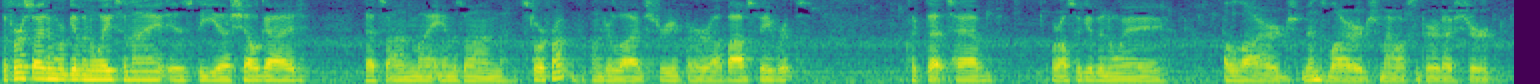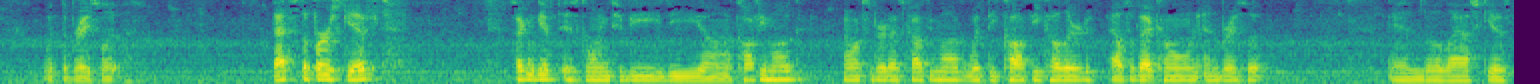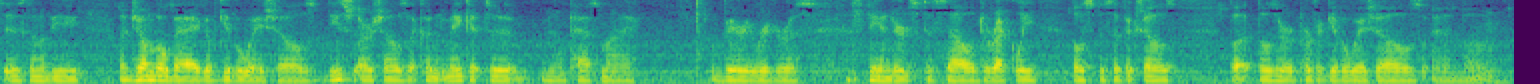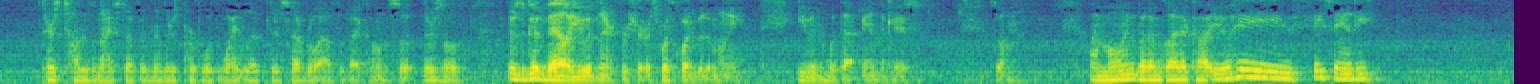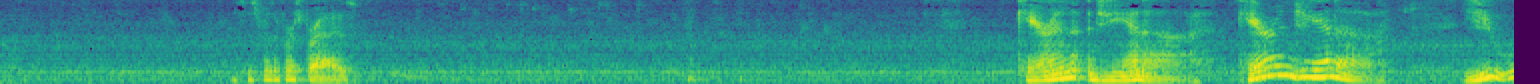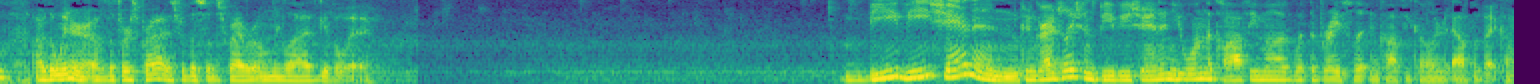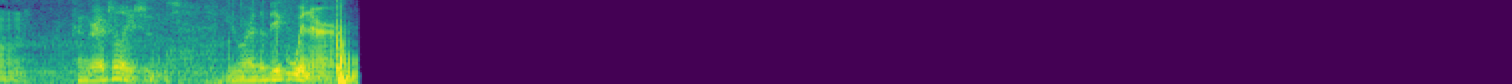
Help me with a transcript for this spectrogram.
The first item we're giving away tonight is the uh, shell guide that's on my Amazon storefront under live stream or uh, Bob's favorites. Click that tab. We're also giving away a large, men's large, My Walks in Paradise shirt with the bracelet. That's the first gift. Second gift is going to be the uh, coffee mug, My Walks in Paradise coffee mug with the coffee colored alphabet cone and bracelet. And the last gift is going to be a jumbo bag of giveaway shells. These are shells that couldn't make it to you know pass my very rigorous standards to sell directly those specific shells but those are perfect giveaway shells and um, there's tons of nice stuff in there. There's purple with white lip. There's several alphabet cones so there's a there's a good value in there for sure. It's worth quite a bit of money even with that being the case. So i'm mowing but i'm glad i caught you hey hey sandy this is for the first prize Karen Jeanna. Karen Jeanna. You are the winner of the first prize for the subscriber only live giveaway. BV Shanlon. Congratulations, BV Shanlon. You won the coffee mug with the bracelet and coffee colored alphabet cone. Congratulations. You are the big winner.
